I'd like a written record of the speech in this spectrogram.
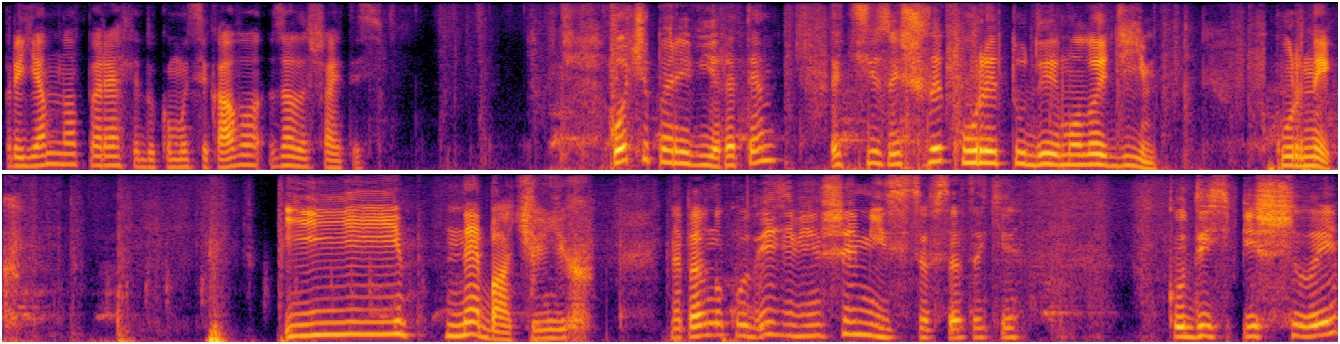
Приємного перегляду. Кому цікаво, залишайтесь. Хочу перевірити, чи зайшли кури туди молоді в курник. І не бачу їх. Напевно, кудись в інше місце все-таки. Кудись пішли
